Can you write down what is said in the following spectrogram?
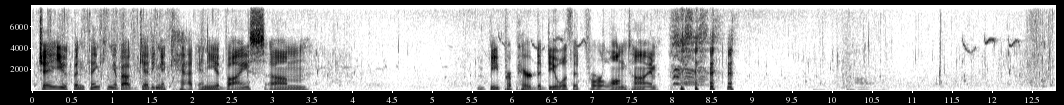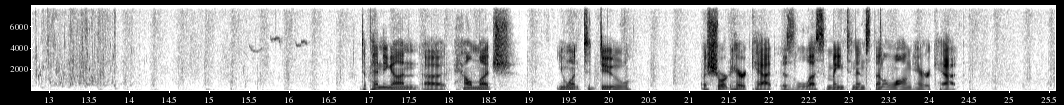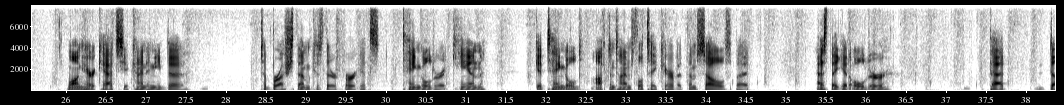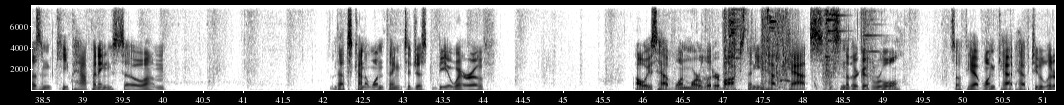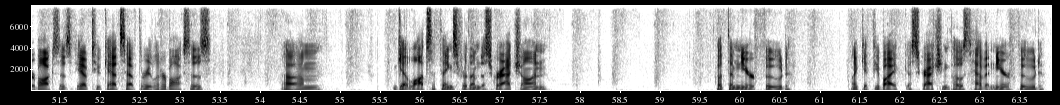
Jay, you've been thinking about getting a cat. Any advice? Um, be prepared to deal with it for a long time. depending on uh, how much you want to do, a short hair cat is less maintenance than a long hair cat. Long hair cats, you kind of need to to brush them because their fur gets tangled or it can get tangled. Oftentimes they'll take care of it themselves, but as they get older, that doesn't keep happening. So um, that's kind of one thing to just be aware of. Always have one more litter box than you have cats. That's another good rule. So if you have one cat, have two litter boxes. If you have two cats, have three litter boxes. Um, get lots of things for them to scratch on. Put them near food. Like if you buy a scratching post, have it near food,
